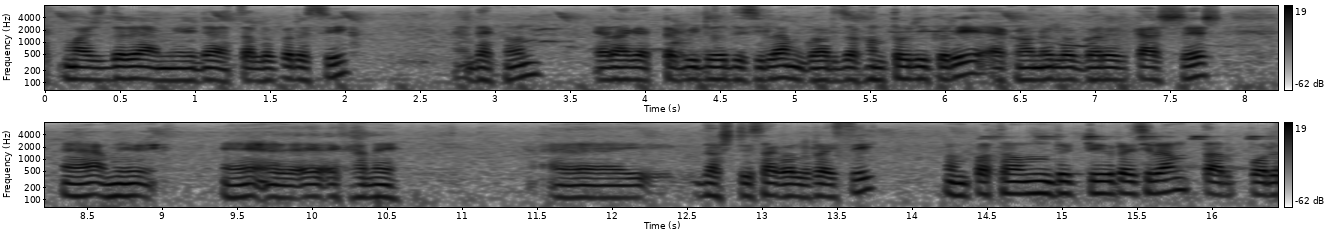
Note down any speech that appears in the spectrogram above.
এক মাস ধরে আমি এটা চালু করেছি। দেখুন, এর আগে একটা ভিডিও দিছিলাম, ঘর যখন তৈরি করি, এখন হলো ঘরের কাজ শেষ। আমি এখানে দশটি ছাগল উঠাইছি। প্রথম দুইটি উঠাইছিলাম, তারপরে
